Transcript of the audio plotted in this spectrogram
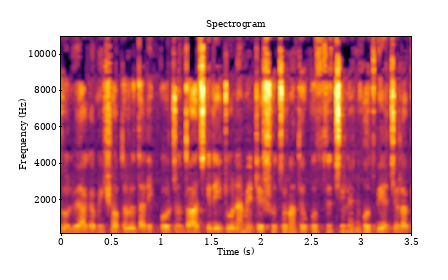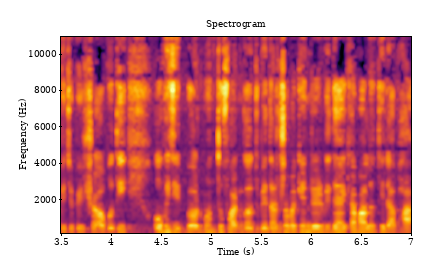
চলবে আগামী সতেরো তারিখ পর্যন্ত। আজকের এই টুর্নামেন্টের সূচনাতে উপস্থিত ছিলেন কোচবিহার জেলা বিজেপির সভাপতি অভিজিৎ বর্মন, তুফানগঞ্জ বিধানসভা কেন্দ্রের বিধায়িকা মালতী রাভা,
